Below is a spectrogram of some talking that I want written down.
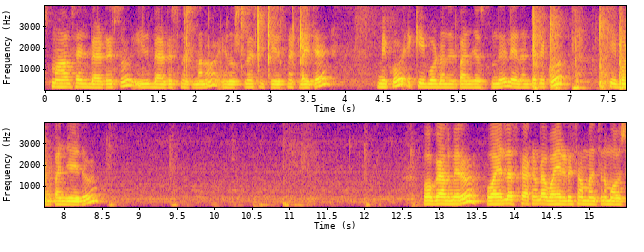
స్మాల్ సైజ్ బ్యాటరీస్ ఈ బ్యాటరీస్ని అయితే మనం ఇన్స్టలేషన్ చేసినట్లయితే మీకు ఈ కీబోర్డ్ అనేది పనిచేస్తుంది. లేదంటే మీకు కీబోర్డ్ పనిచేయదు. ఒకవేళ మీరు వైర్లెస్ కాకుండా వైర్కి సంబంధించిన మౌస్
